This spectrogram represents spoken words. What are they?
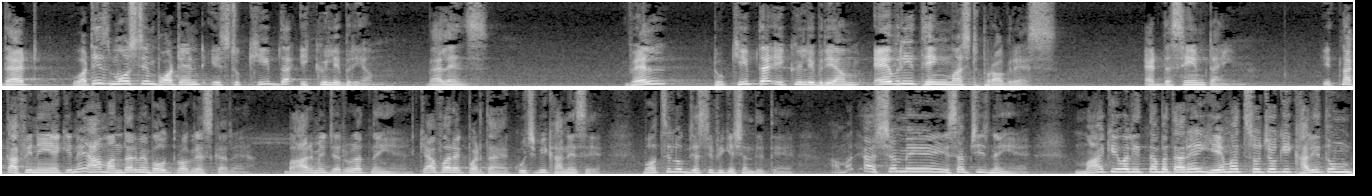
that what is most important is to keep the equilibrium balance well to keep the equilibrium everything must progress at the same time इतना काफ़ी नहीं है कि नहीं, हम अंदर में बहुत प्रोग्रेस कर रहे हैं। बाहर में ज़रूरत नहीं है। क्या फ़र्क पड़ता है? कुछ भी खाने से। बहुत से लोग जस्टिफिकेशन देते हैं। हमारे आश्रम में ये सब चीज़ नहीं है। माँ केवल इतना बता रहे हैं, ये मत सोचो कि खाली तुम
